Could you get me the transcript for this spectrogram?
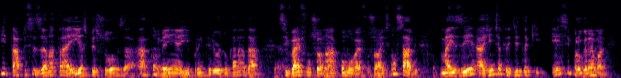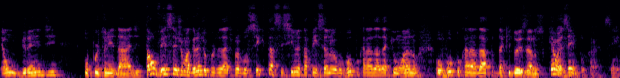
e está precisando atrair as pessoas a, a também aí para o interior do Canadá. É. Se vai funcionar, como vai funcionar, a gente não sabe. Mas e- a gente acredita que esse programa é um grande oportunidade. Talvez seja uma grande oportunidade para você que está assistindo e está pensando, eu vou para o Canadá daqui um ano, ou vou para o Canadá daqui dois anos. Quer um exemplo, cara? Sim.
